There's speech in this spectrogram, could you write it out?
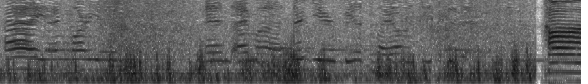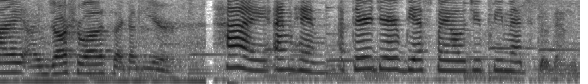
Hi, I'm Marian, and I'm a third year BS Biology student. Hi, I'm Joshua, second year. Hi, I'm him, a third year BS Biology pre-med student.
